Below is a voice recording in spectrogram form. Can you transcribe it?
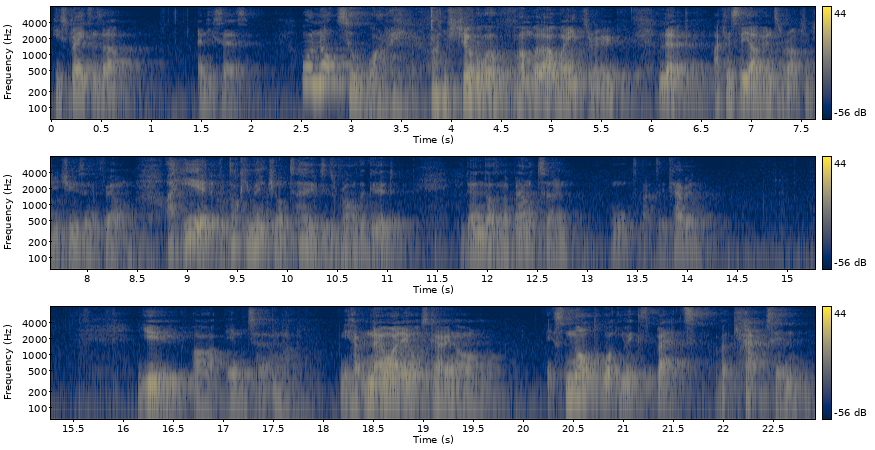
He straightens up and he says, Well, not to worry. I'm sure we'll fumble our way through. Look, I can see I've interrupted you choosing a film. I hear that the documentary on toads is rather good. He then does an about turn and walks back to the cabin. You are in turmoil. You have no idea what's going on. It's not what you expect of a captain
